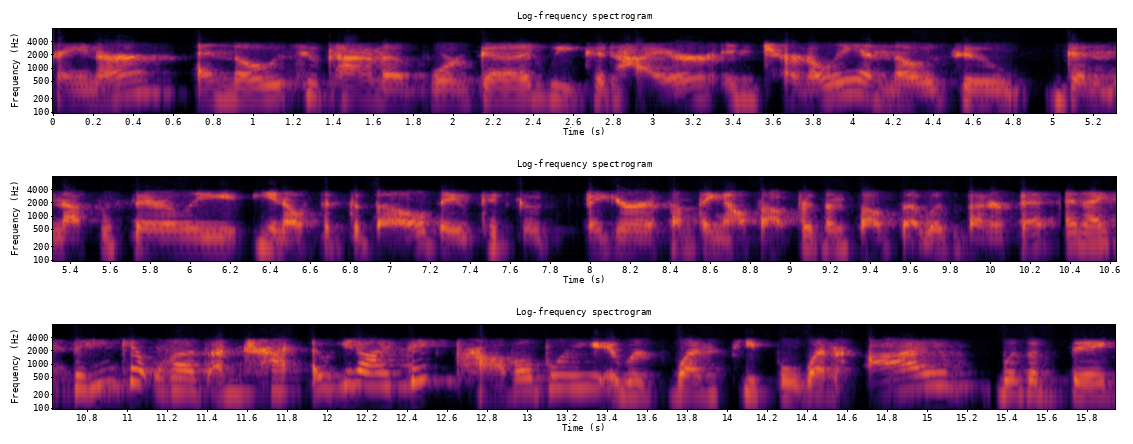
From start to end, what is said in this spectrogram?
trainer. And those who kind of were good, we could hire internally. And those who didn't necessarily, you know, fit the bill, they could go figure something else out for themselves that was a better fit. And I think it was, I'm trying, you know, I think probably it was when people, when I was a big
